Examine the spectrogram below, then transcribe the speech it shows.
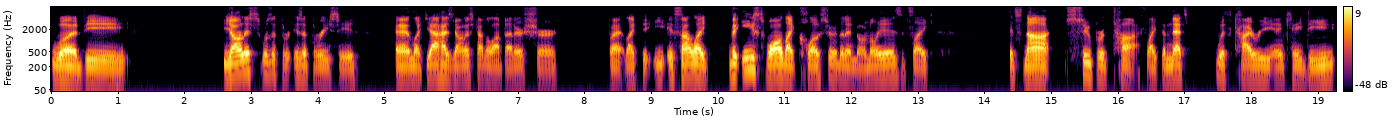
would be Giannis was a th- is a three seed. And like, yeah, has Giannis gotten a lot better? Sure, but like the it's not like the East wall like closer than it normally is. It's like it's not super tough. Like the Nets with Kyrie and KD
